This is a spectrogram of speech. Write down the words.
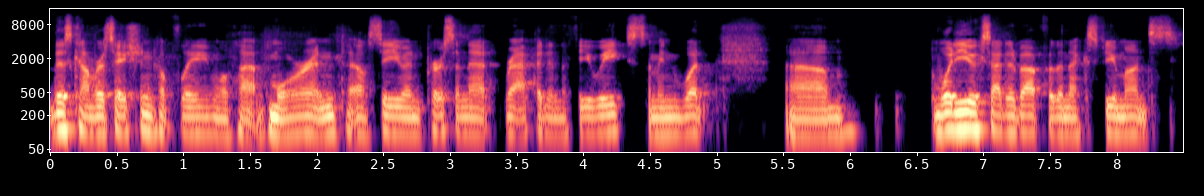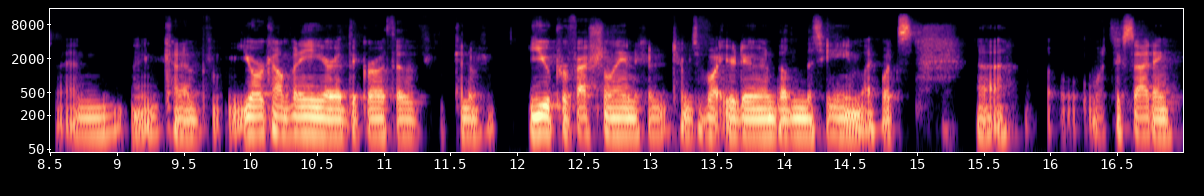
this conversation, hopefully we'll have more, and I'll see you in person at Rapid in a few weeks. I mean, what um, what are you excited about for the next few months? And, and, kind of your company or the growth of kind of you professionally in, terms of what you're doing building the team like what's uh, what's exciting?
